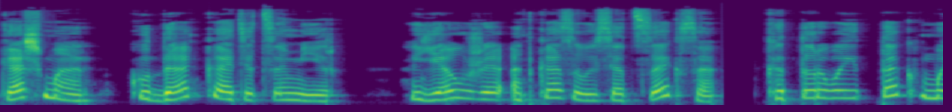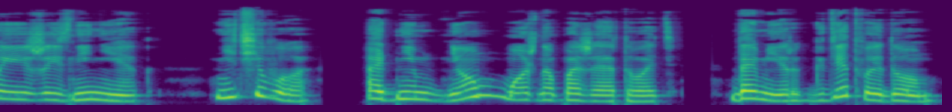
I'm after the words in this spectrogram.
Кошмар, куда катится мир? Я уже отказываюсь от секса, которого и так в моей жизни нет. Ничего, одним днем можно пожертвовать. Дамир, где твой дом?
